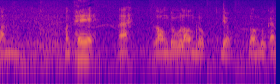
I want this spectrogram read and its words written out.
มันมันเท่นะ ลองดูลองดูเดี๋ยวลองดูกัน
